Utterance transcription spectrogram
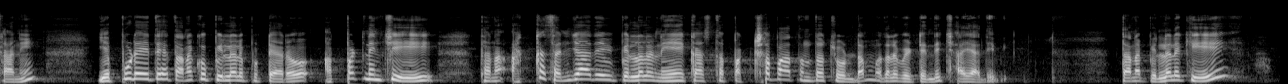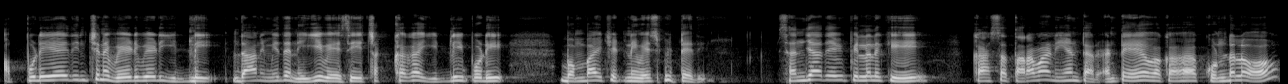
కానీ ఎప్పుడైతే తనకు పిల్లలు పుట్టారో అప్పటి నుంచి తన అక్క సంధ్యాదేవి పిల్లలని కాస్త పక్షపాతంతో చూడడం మొదలుపెట్టింది ఛాయాదేవి. తన పిల్లలకి అప్పుడే దించిన వేడివేడి ఇడ్లీ దాని మీద నెయ్యి వేసి చక్కగా ఇడ్లీ పొడి బొంబాయి చట్నీ వేసి పెట్టేది. సంధ్యాదేవి పిల్లలకి కాస్త తరవాణి అంటారు. అంటే ఒక కుండలో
